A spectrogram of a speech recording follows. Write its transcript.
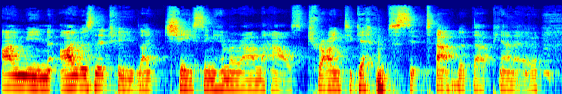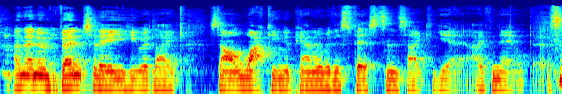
I mean, I was literally like chasing him around the house, trying to get him to sit down at that piano. and then eventually he would like start whacking the piano with his fists, and it's like, yeah, I've nailed this.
